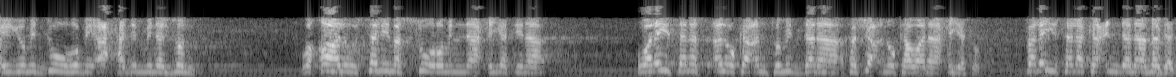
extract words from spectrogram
أن يمدوه بأحد من الجند. وقالوا سلم السور من ناحيتنا وليس نسألك أن تمدنا فشأنك وناحيتك فليس لك عندنا مدد.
